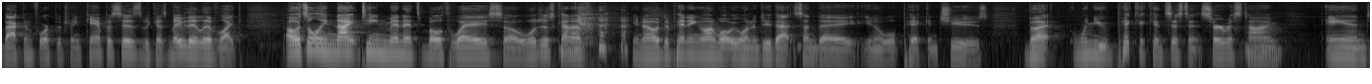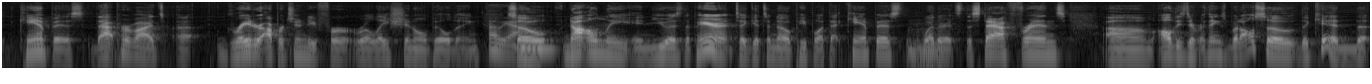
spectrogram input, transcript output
back and forth between campuses because maybe they live like oh, it's only 19 minutes both ways. So we'll just kind of, you know, depending on what we want to do that Sunday, you know, we'll pick and choose. But when you pick a consistent service time and campus, that provides a greater opportunity for relational building. Oh, yeah. So not only in you as the parent to get to know people at that campus, whether it's the staff, friends, um, all these different things, but also the kid. The,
